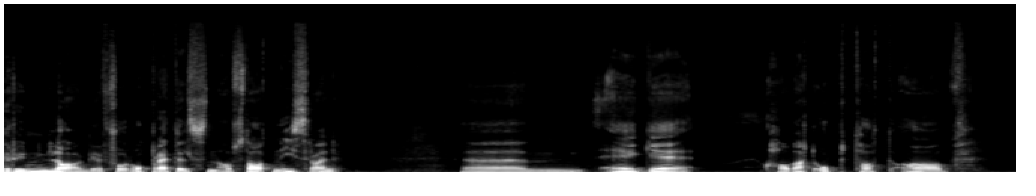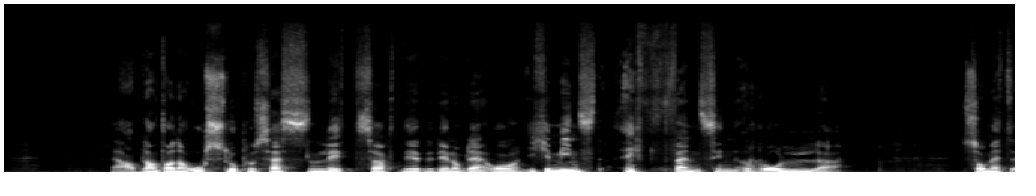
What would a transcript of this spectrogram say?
grunnlaget for opprettelsen av staten Israel. Eh, jeg eh, har vært opptatt av ja, bl.a. Oslo-prosessen litt, sagt en del om det. Og ikke minst FN sin rolle som et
